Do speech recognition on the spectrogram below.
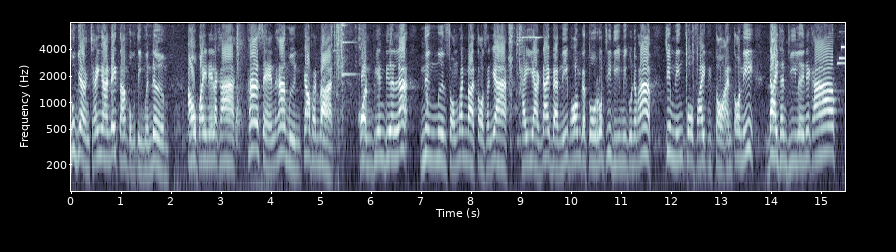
ทุกอย่างใช้งานได้ตามปกติเหมือนเดิม เอาไปในราคา 559,000 บาท ผ่อนเพียงเดือนละ 12,000 บาทต่อสัญญา ใครอยากได้แบบนี้พร้อมกับตัวรถที่ดีมีคุณภาพ จิ้มลิงก์โปรไฟล์ติดต่ออันตอนนี้ได้ทันทีเลยนะครับ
